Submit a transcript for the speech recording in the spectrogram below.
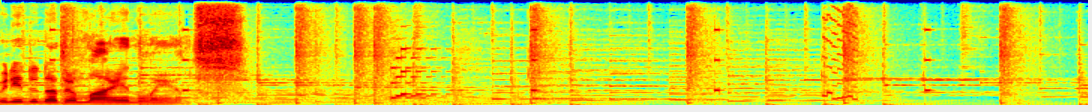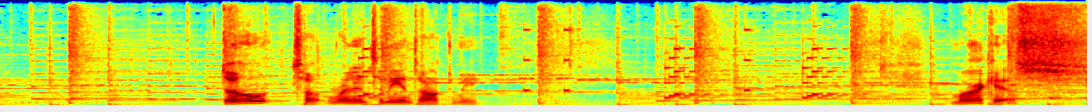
We need another lion lance. Don't run into me and talk to me. Markus.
